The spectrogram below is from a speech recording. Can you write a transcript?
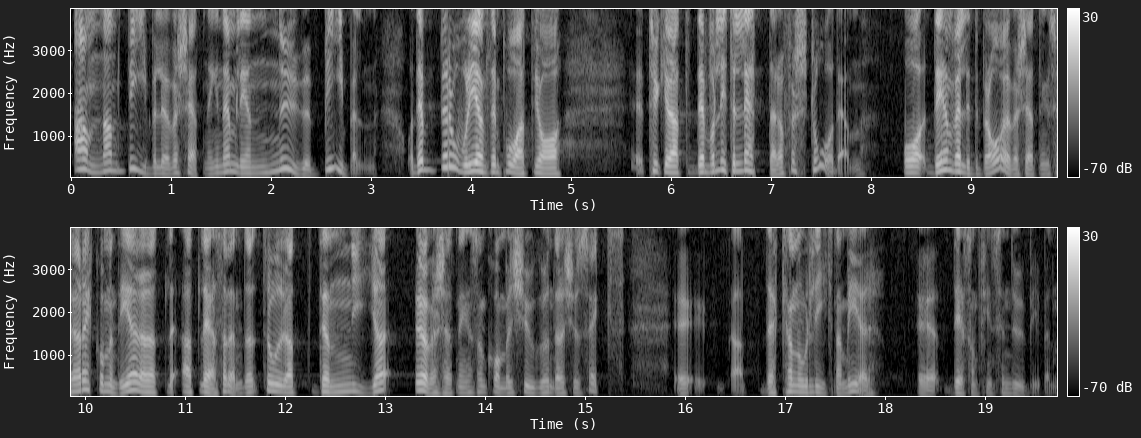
annan bibelöversättning, nämligen Nu-bibeln. Och det beror egentligen på att jag eh, tycker att det var lite lättare att förstå den. Och det är en väldigt bra översättning, så jag rekommenderar att, att läsa den. Jag tror att den nya översättningen som kommer 2026, eh, det kan nog likna mer eh, det som finns i Nu-bibeln.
